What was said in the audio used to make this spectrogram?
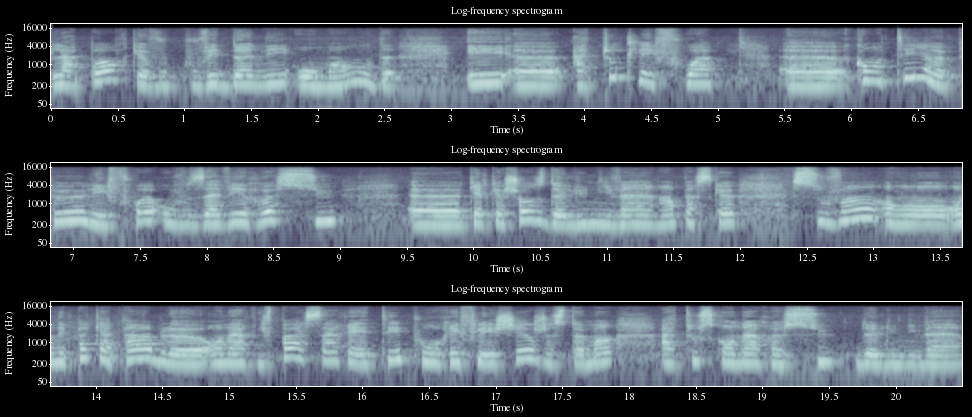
l'apport que vous pouvez donner au monde et euh, à toutes les fois, euh, comptez un peu les fois où vous avez reçu euh, quelque chose de l'univers, hein, parce que souvent, on n'est pas capable, on n'arrive pas à s'arrêter pour réfléchir justement à tout ce qu'on a reçu de l'univers.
